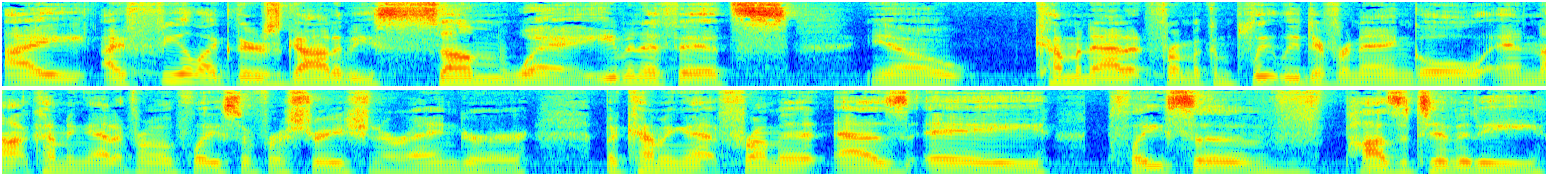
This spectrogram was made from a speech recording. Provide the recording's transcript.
I I feel like there's got to be some way, even if it's you know coming at it from a completely different angle and not coming at it from a place of frustration or anger, but coming at from it as a place of positivity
